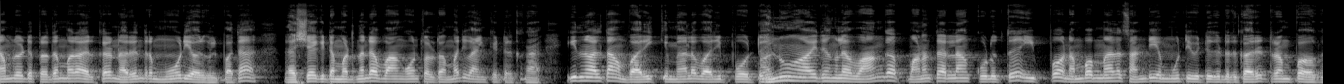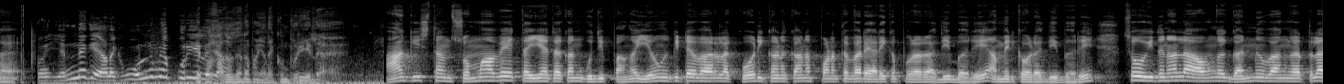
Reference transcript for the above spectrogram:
நம்மளுடைய பிரதமராக இருக்கிற நரேந்திர மோடி அவர்கள் பார்த்தா ரஷ்யா கிட்ட மட்டும்தான் வாங்குவோன்னு சொல்கிற மாதிரி வாங்கிக்கிட்டு இருக்காங்க. இதனால தான் வரிக்கு மேலே வரி போட்டு அணு ஆயுதங்களை வாங்க பணத்தை எல்லாம் கொடுத்து இப்போ நம்ம மேலே சண்டையை மூட்டி விட்டுக்கிட்டு இருக்காரு ட்ரம்ப் அவங்க. என்னங்க எனக்கு ஒண்ணுமே புரியலையா? அதுதானப்பா எனக்கும் புரியல. பாகிஸ்தான் சும்மாவே தையா தக்கன்னு குதிப்பாங்க. இவங்கக்கிட்ட வரல கோடிக்கணக்கான பணத்தை வேறு இறைக்க போகிறார் அதிபர் அமெரிக்காவோட அதிபர். ஸோ இதனால் அவங்க கன்று வாங்குறதுல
